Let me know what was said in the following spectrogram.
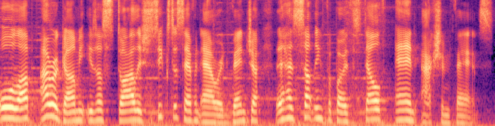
All up, Aragami is a stylish 6 to 7 hour adventure that has something for both stealth and action fans.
